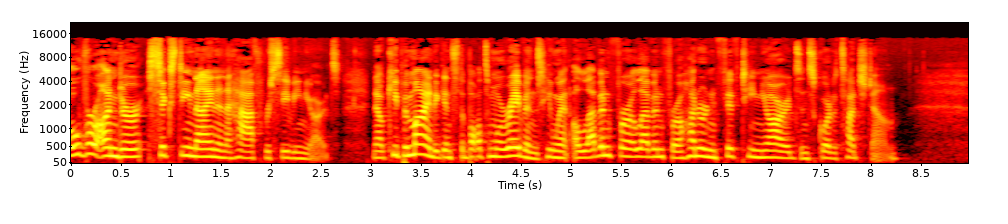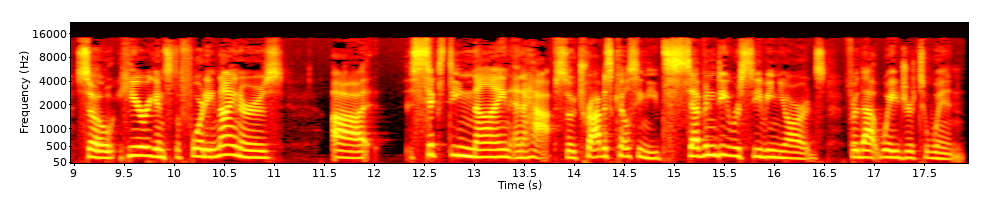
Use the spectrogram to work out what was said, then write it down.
over under 69 and a half receiving yards. Now keep in mind against the Baltimore Ravens, he went 11 for 11 for 115 yards and scored a touchdown. So here against the 49ers, uh, 69 and a half. So Travis Kelce needs 70 receiving yards for that wager to win.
